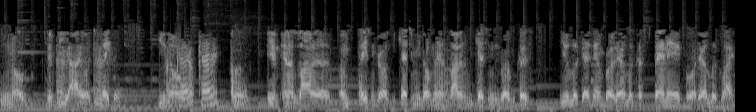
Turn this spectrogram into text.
you know the VI mm-hmm. or Jamaica. You know. Okay. Okay. Uh, and, and a lot of um, Haitian girls be catching me though, man. A lot of them be catching me, bro, because you look at them, bro, they'll look Hispanic or they'll look like,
